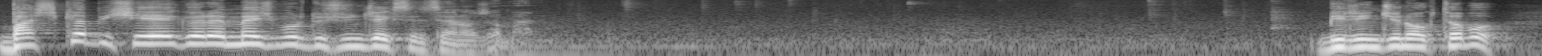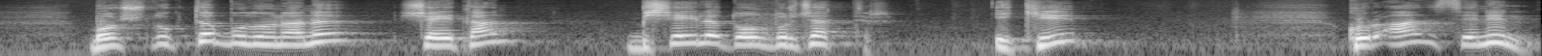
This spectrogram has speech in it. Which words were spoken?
başka bir şeye göre mecbur düşüneceksin sen o zaman. Birinci nokta bu. Boşlukta bulunanı şeytan bir şeyle dolduracaktır. İki, Kur'an senin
